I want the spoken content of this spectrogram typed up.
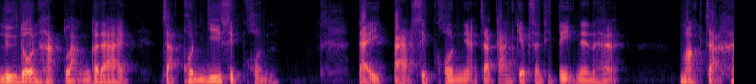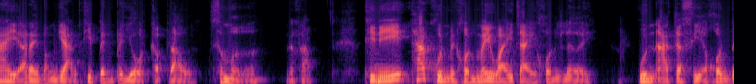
หรือโดนหักหลังก็ได้จากคน 20 คน แต่อีก 80 คนเนี่ยจากการเก็บสถิติเนี่ยนะฮะมักจะให้อะไรบางอย่างที่เป็นประโยชน์กับเราเสมอนะครับ ทีนี้ถ้าคุณเป็นคนไม่ไว้ใจคนเลย คุณอาจจะเสียคนไป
